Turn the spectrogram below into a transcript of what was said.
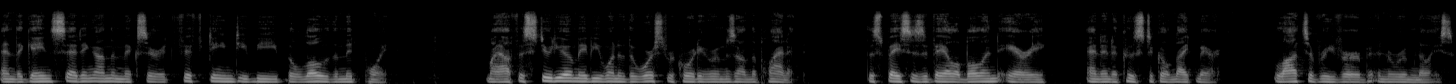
and the gain setting on the mixer at 15 dB below the midpoint. My office studio may be one of the worst recording rooms on the planet. The space is available and airy and an acoustical nightmare. Lots of reverb and room noise.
